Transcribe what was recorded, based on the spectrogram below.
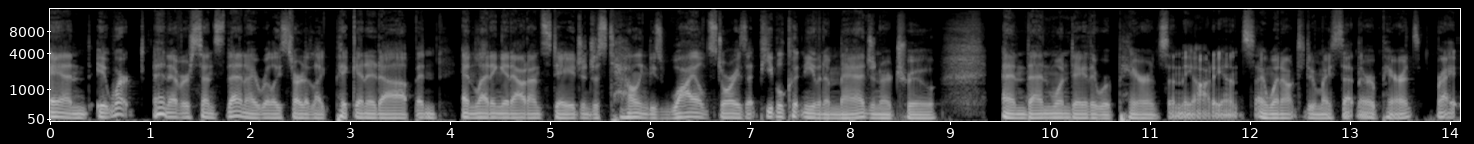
And it worked. And ever since then I really started like picking it up and and letting it out on stage and just telling these wild stories that people couldn't even imagine are true. And then one day there were parents in the audience. I went out to do my set and there were parents, right?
